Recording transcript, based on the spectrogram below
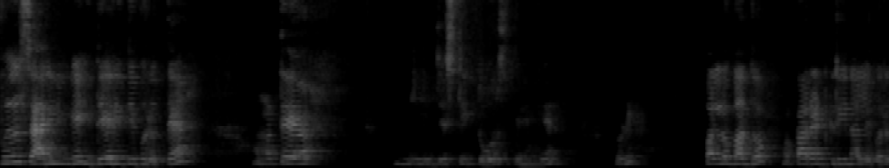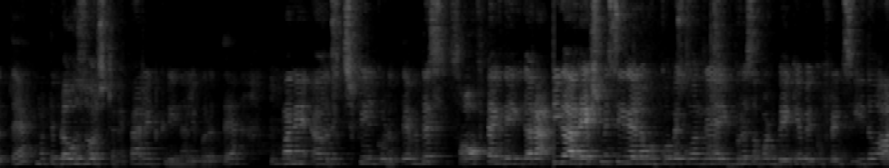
ಫುಲ್ ಸ್ಯಾರಿ ನಿಮಗೆ ಇದೇ ರೀತಿ ಬರುತ್ತೆ. ಮತ್ತು ಜಸ್ಟ್ ಈಗ ತೋರಿಸ್ತೀನಿ ನಿಮಗೆ. ನೋಡಿ, ಪಲ್ಲು ಬಂದು ಪ್ಯಾರೆಟ್ ಗ್ರೀನಲ್ಲಿ ಬರುತ್ತೆ, ಮತ್ತು ಬ್ಲೌಸು ಅಷ್ಟೇ ಪ್ಯಾರೆಟ್ ಗ್ರೀನಲ್ಲಿ ಬರುತ್ತೆ. ತುಂಬಾ ರಿಚ್ ಫೀಲ್ ಕೊಡುತ್ತೆ, ಮತ್ತು ಸಾಫ್ಟ್ ಆಗಿದೆ ಈಗ ಈಗ ರೇಷ್ಮೆ ಸೀರೆ ಎಲ್ಲ ಉಟ್ಕೋಬೇಕು ಅಂದರೆ ಇಬ್ಬರು ಸಪೋರ್ಟ್ ಬೇಕೇ ಬೇಕು ಫ್ರೆಂಡ್ಸ್ ಇದು ಆ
